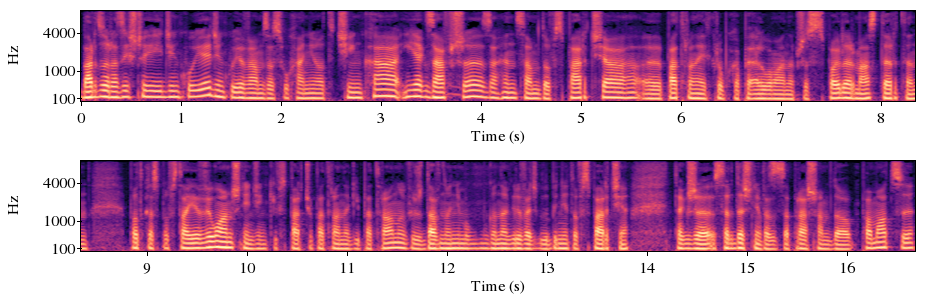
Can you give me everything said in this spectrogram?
Bardzo raz jeszcze jej dziękuję. Dziękuję Wam za słuchanie odcinka i jak zawsze zachęcam do wsparcia e, patronite.pl łamane przez Spoilermaster. Ten podcast powstaje wyłącznie dzięki wsparciu patronek i patronów. Już dawno nie mógłbym go nagrywać, gdyby nie to wsparcie. Także serdecznie Was zapraszam do pomocy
